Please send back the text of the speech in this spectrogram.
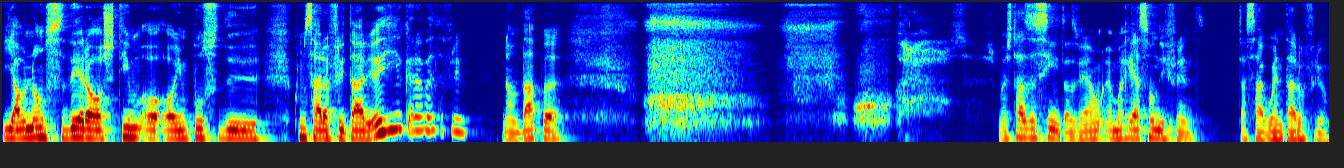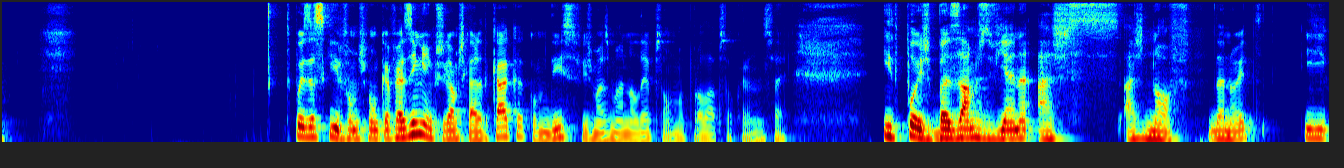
E ao não ceder ao, estímulo, ao, ao impulso de começar a fritar, ai, caralho, da frio. Não, dá para... Mas estás assim, estás a ver? É é uma reação diferente. Estás a aguentar o frio. Depois a seguir fomos para um cafezinho em que jogámos cara de caca, como disse, fiz mais uma analepse ou uma prolapse ou cara, não sei. E depois basámos de Viana às, às 9 da noite e,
